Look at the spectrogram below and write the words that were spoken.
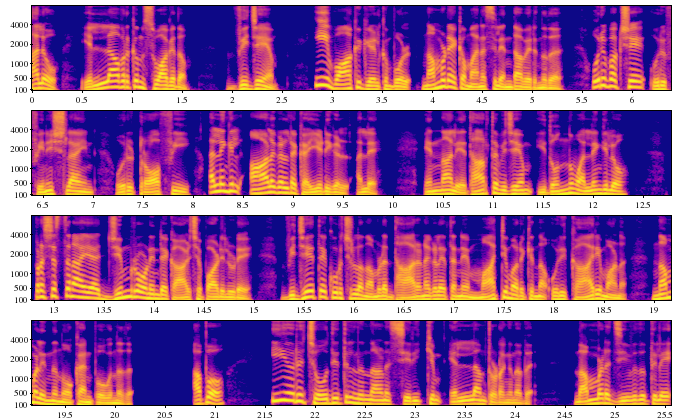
ഹലോ എല്ലാവർക്കും സ്വാഗതം. വിജയം. ഈ വാക്ക് കേൾക്കുമ്പോൾ നമ്മുടെയൊക്കെ മനസ്സിൽ എന്താ വരുന്നത്? ഒരുപക്ഷേ ഒരു ഫിനിഷ് ലൈൻ ഒരു ട്രോഫി അല്ലെങ്കിൽ ആളുകളുടെ കയ്യടികൾ അല്ലേ? എന്നാൽ യഥാർത്ഥ വിജയം ഇതൊന്നുമല്ലെങ്കിലോ പ്രശസ്തനായ ജിം റോണിന്റെ കാഴ്ചപ്പാടിലൂടെ വിജയത്തെക്കുറിച്ചുള്ള നമ്മുടെ ധാരണകളെ തന്നെ മാറ്റിമറിക്കുന്ന ഒരു കാര്യമാണ് നമ്മൾ ഇന്ന് നോക്കാൻ പോകുന്നത്. അപ്പോ ഈ ഒരു ചോദ്യത്തിൽ നിന്നാണ് ശരിക്കും എല്ലാം തുടങ്ങുന്നത്. നമ്മുടെ ജീവിതത്തിലെ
